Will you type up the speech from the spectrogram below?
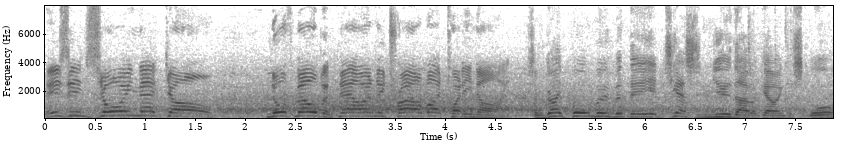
He's enjoying that goal. North Melbourne now only trail by 29. Some great ball movement there. You just knew they were going to score.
